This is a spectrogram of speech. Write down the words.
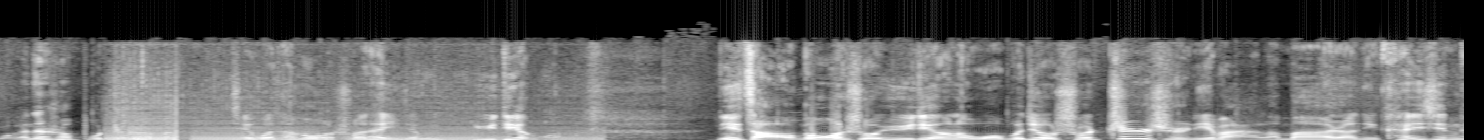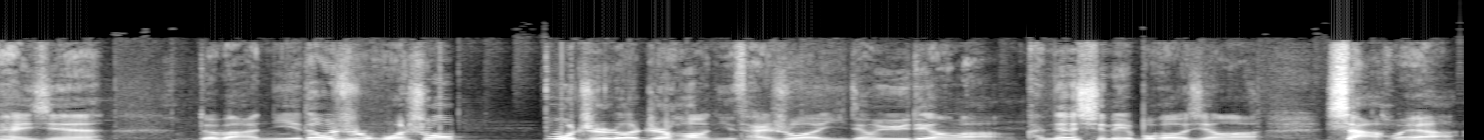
我跟他说不值得买，结果他跟我说他已经预定了。你早跟我说预定了，我不就说支持你买了吗？让你开心开心，对吧？你都是我说不值得之后，你才说已经预定了，肯定心里不高兴啊。下回啊。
